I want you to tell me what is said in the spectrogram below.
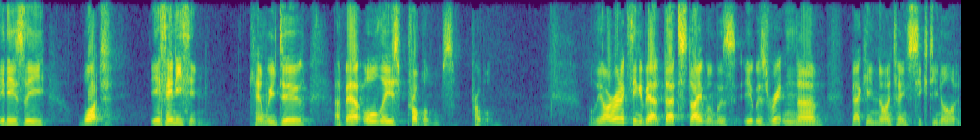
It is the what, if anything, can we do about all these problems problem. Well, the ironic thing about that statement was it was written um, back in 1969,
